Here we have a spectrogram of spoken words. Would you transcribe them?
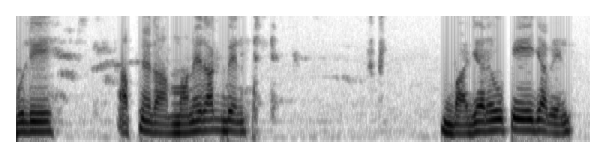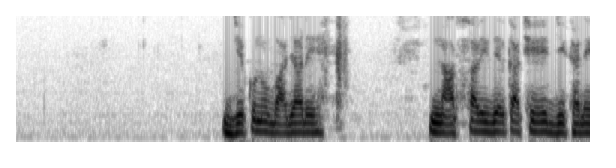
গুলি আপনারা মনে রাখবেন, বাজারেও পেয়ে যাবেন। যে কোনো বাজারে নার্সারিদের কাছে, যেখানে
